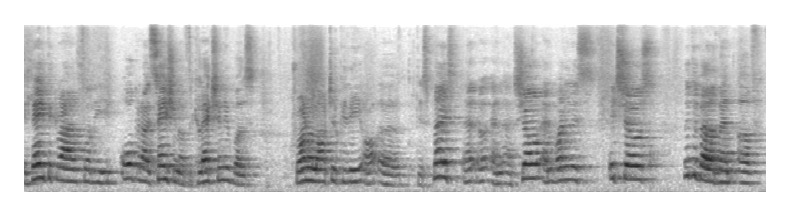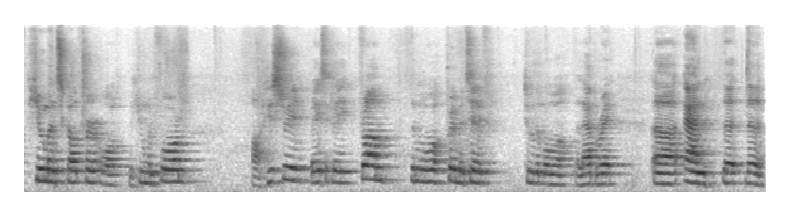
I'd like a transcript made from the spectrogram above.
it laid the ground for the organization of the collection. It was chronologically uh, uh displayed uh, uh, and, and shown, and what it is, it shows the development of human sculpture or the human form, art history, basically, from the more primitive to the more elaborate. Uh, and the, the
